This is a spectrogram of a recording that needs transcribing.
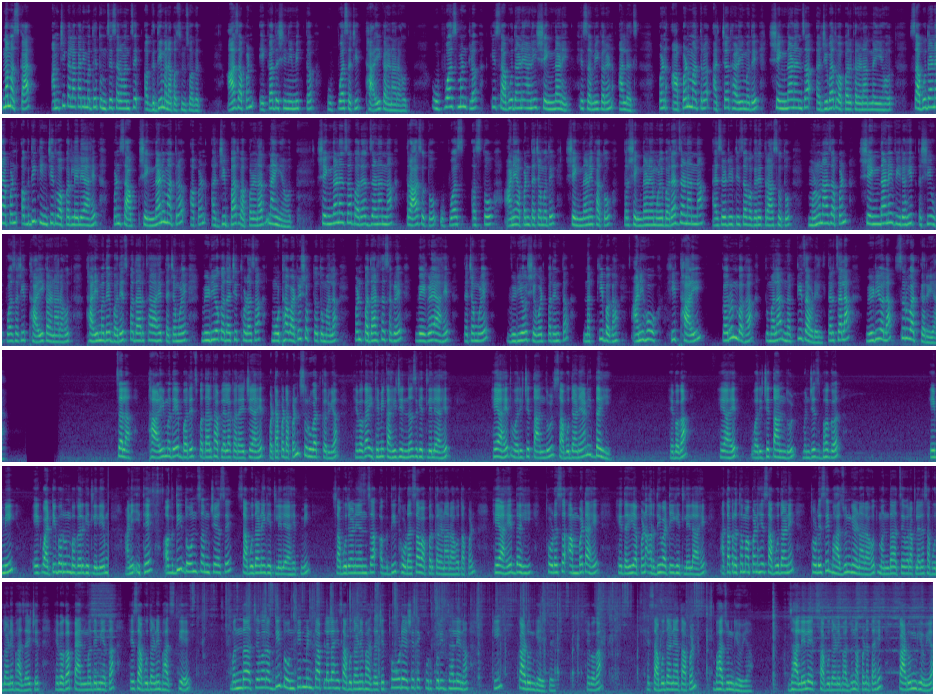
नमस्कार. आमची कलाकारीमध्ये तुमचे सर्वांचे अगदी मनापासून स्वागत. आज आपण एकादशीनिमित्त उपवासाची थाळी करणार आहोत. उपवास म्हटलं की साबुदाणे आणि शेंगदाणे हे समीकरण आलंच. पण आपण मात्र आजच्या थाळीमध्ये शेंगदाण्यांचा अजिबात वापर करणार नाही आहोत. साबुदाणे आपण अगदी किंचित वापरलेले आहेत पण साब शेंगदाणे मात्र आपण अजिबात वापरणार नाही आहोत. शेंगदाण्याचा बऱ्याच जणांना त्रास होतो उपवास असतो आणि आपण त्याच्यामध्ये शेंगदाणे खातो. तर शेंगदाण्यामुळे बऱ्याच जणांना ॲसिडिटीचा वगैरे त्रास होतो. म्हणून आज आपण शेंगदाणे विरहित अशी उपवासाची थाळी करणार आहोत. थाळीमध्ये बरेच पदार्थ आहेत त्याच्यामुळे व्हिडिओ कदाचित थोडासा मोठा वाटू शकतो तुम्हाला पण पदार्थ सगळे वेगळे आहेत. त्याच्यामुळे व्हिडिओ शेवटपर्यंत नक्की बघा. आणि हो ही थाळी करून बघा तुम्हाला नक्कीच आवडेल. तर चला व्हिडिओला सुरुवात करूया. चला थाळीमध्ये बरेच पदार्थ आपल्याला करायचे आहेत. पटापट आपण सुरुवात करूया. हे बघा इथे मी काही जिन्नस घेतलेले आहेत. हे आहेत वरीचे तांदूळ साबुदाणे आणि दही. हे बघा हे आहेत वरीचे तांदूळ म्हणजेच भगर. हे मी एक वाटी भरून भगर घेतलेली आहे. आणि इथे अगदी दोन चमचे असे साबुदाणे घेतलेले आहेत मी. साबुदाण्यांचा अगदी थोडासा वापर करणार आहोत आपण. हे आहे दही. थोडंसं आंबट आहे. हे दही आपण अर्धी वाटी घेतलेलं आहे. आता प्रथम आपण हे साबुदाणे थोडेसे भाजून घेणार आहोत. मंद आचेवर आपल्याला साबुदाणे भाजायचे आहेत. हे बघा पॅनमध्ये मी आता हे साबुदाणे भाजते आहे मंद आचेवर अगदी दोन तीन मिनटं आपल्याला हे साबुदाणे भाजायचे थोडे असे ते कुरकुरीत झाले ना की काढून घ्यायचे हे बघा हे साबुदाणे आता आपण भाजून घेऊया. झालेले आहेत साबुदाणे भाजून. आपण आता हे काढून घेऊया.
